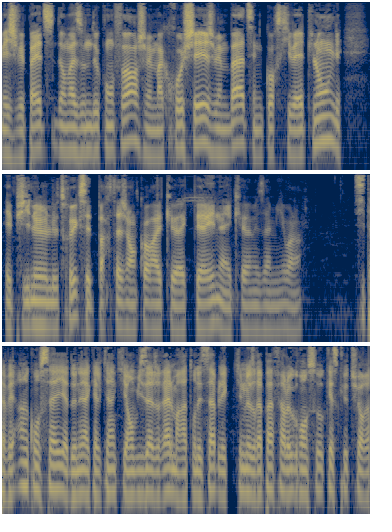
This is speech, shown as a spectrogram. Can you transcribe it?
mais je vais pas être dans ma zone de confort. Je vais m'accrocher, je vais me battre. C'est une course qui va être longue. Et puis le, le truc, c'est de partager encore avec avec Perrine, avec mes amis, voilà si tu avais un conseil à donner à quelqu'un qui envisagerait le marathon des sables et qui n'oserait pas faire le grand saut, qu'est-ce que tu aurais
